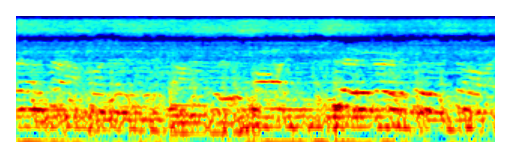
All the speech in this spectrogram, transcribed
Preacher. called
